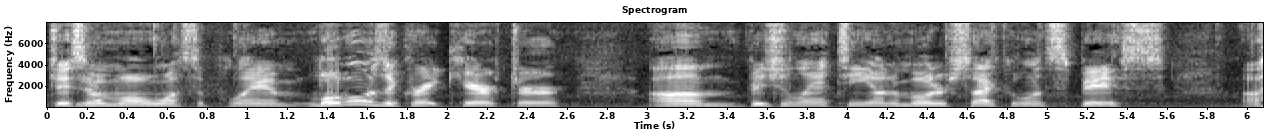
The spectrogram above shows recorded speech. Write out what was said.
Jason Yep. Momoa wants to play him. Lobo is a great character. Um, vigilante on a motorcycle in space. Uh,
